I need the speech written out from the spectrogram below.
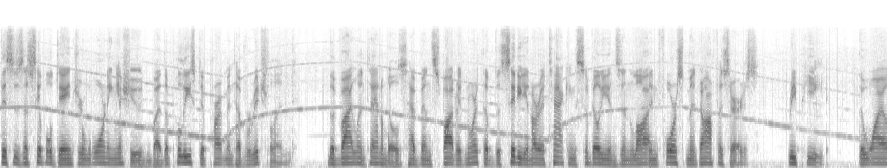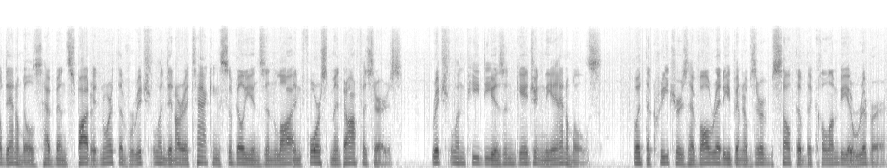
This is a civil danger warning issued by the Police Department of Richland. The violent animals have been spotted north of the city and are attacking civilians and law enforcement officers. Repeat. The wild animals have been spotted north of Richland and are attacking civilians and law enforcement officers. Richland PD is engaging the animals. But the creatures have already been observed south of the Columbia River.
